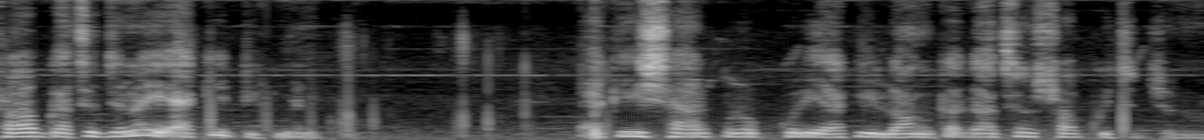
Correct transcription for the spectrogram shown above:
সব গাছের জন্য একই ট্রিটমেন্ট একই সার প্রয়োগ করি, একই লঙ্কা গাছ সব কিছুর জন্য।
